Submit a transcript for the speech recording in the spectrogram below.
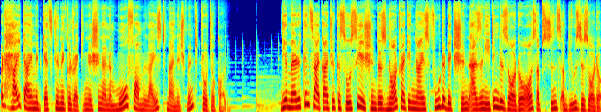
But high time it gets clinical recognition and a more formalized management protocol. The American Psychiatric Association does not recognize food addiction as an eating disorder or substance abuse disorder,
